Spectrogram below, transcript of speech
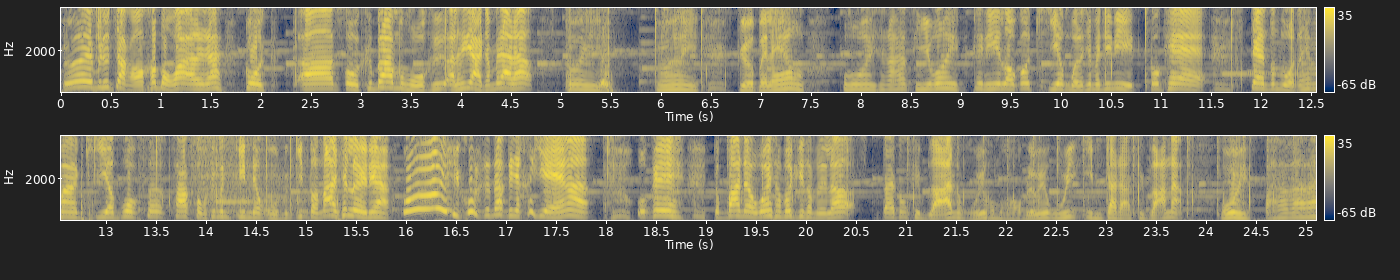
เฮ้ยไม่รู้จักเหรอเขาบอกว่าอะไรนะโกรธอ่าโกรธคือบ้าโมโหคืออะไรทุกอย่างจำไม่ได้แล้วเฮ้ยเฮ้ยเกือบไปแล้ว โอ้ยชนะสักทีเว้ยที่นี้เราก็เคลียร์หมดแล้วใช่ไหมที่นี่ ก็แค่แจ้งตำรวจให้มาเคลียร์พวกซากศพที่มันกินเนี่ยโอ้โหมันกินต่อหน้าฉันเลยเนี่ยโอ้ยคนก็น่ากันยังขยงอะ โอเคกลับบ้านเนี่ยเว้ยทำภารกิจสำเร็จแล้วได้ต้องสิบล้านโอ้ยหอมๆเลยเว้ยอุ้ยอิ่มจัดอะสิบล้านอะโอ้ยไปไปไป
